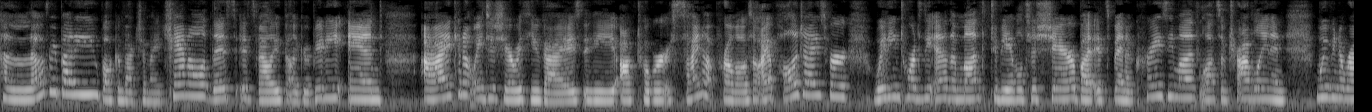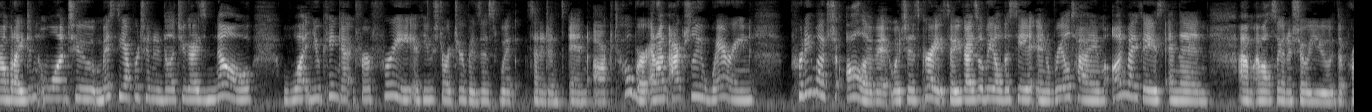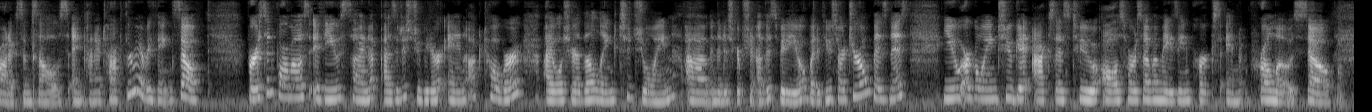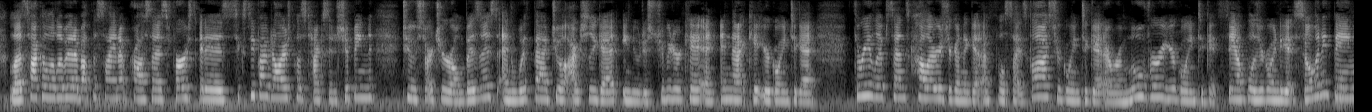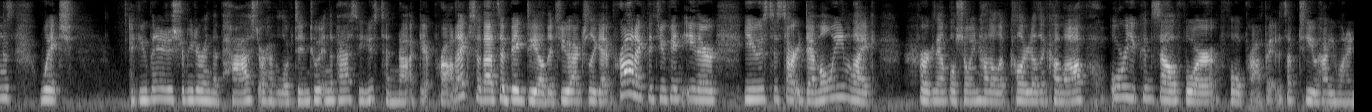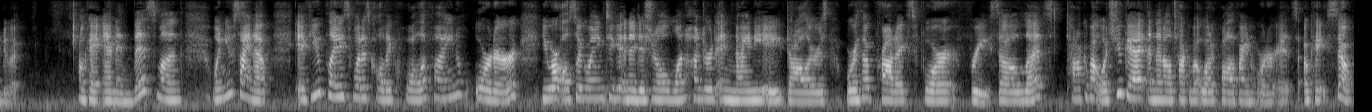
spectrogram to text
Hello everybody, welcome back to my channel. This is Valley ValleGirl Beauty and I cannot wait to share with you guys the October sign up promo. So I apologize for waiting towards the end of the month to be able to share, but it's been a crazy month, lots of traveling and moving around, but I didn't want to miss the opportunity to let you guys know what you can get for free if you start your business with SeneGence in October. And I'm actually wearing pretty much all of it, which is great. So you guys will be able to see it in real time on my face. And then um, I'm also going to show you the products themselves and kind of talk through everything. So First and foremost, if you sign up as a distributor in October, I will share the link to join um, in the description of this video. But if you start your own business, you are going to get access to all sorts of amazing perks and promos. So let's talk a little bit about the sign up process. First, it is $65 plus tax and shipping to start your own business. And with that, you'll actually get a new distributor kit. And in that kit, you're going to get three LipSense colors. You're going to get a full size gloss. You're going to get a remover. You're going to get samples. You're going to get so many things, which if you've been a distributor in the past or have looked into it in the past, you used to not get product. So that's a big deal that you actually get product that you can either use to start demoing, like for example, showing how the lip color doesn't come off, or you can sell for full profit. It's up to you how you want to do it. Okay, and in this month, when you sign up, if you place what is called a qualifying order, you are also going to get an additional $198 worth of products for free. So let's talk about what you get and then I'll talk about what a qualifying order is. Okay, so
